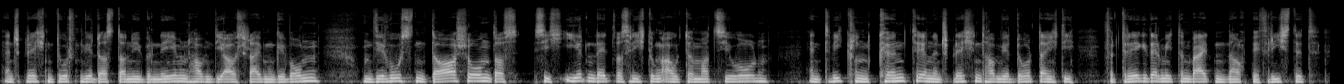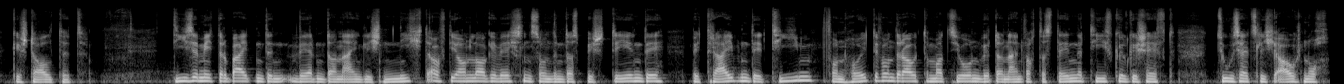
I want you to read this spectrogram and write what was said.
Entsprechend durften wir das dann übernehmen, haben die Ausschreibung gewonnen. Und wir wussten da schon, dass sich irgendetwas Richtung Automation entwickeln könnte. Und entsprechend haben wir dort eigentlich die Verträge der Mitarbeitenden auch befristet gestaltet. Diese Mitarbeitenden werden dann eigentlich nicht auf die Anlage wechseln, sondern das bestehende betreibende Team von heute von der Automation wird dann einfach das Denner Tiefkühlgeschäft zusätzlich auch noch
